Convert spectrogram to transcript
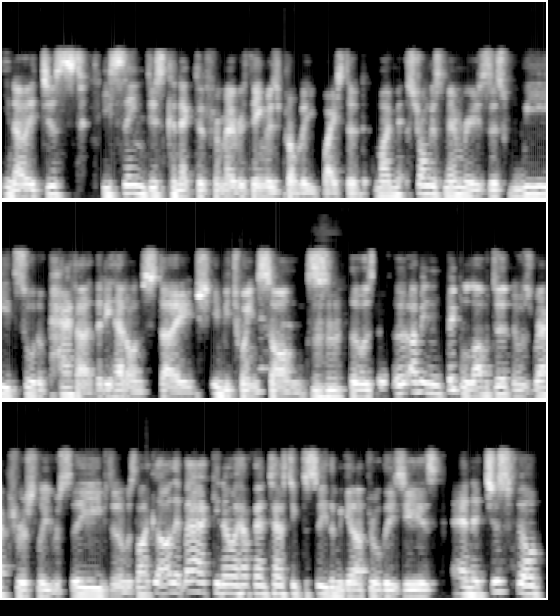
you know, it just, he seemed disconnected from everything, it was probably wasted. My strongest memory is this weird sort of patter that he had on stage in between songs. Mm-hmm. There was, I mean, people loved it and it was rapturously received and it was like, oh, they're back, you know, how fantastic to see them again after all these years. And it just felt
